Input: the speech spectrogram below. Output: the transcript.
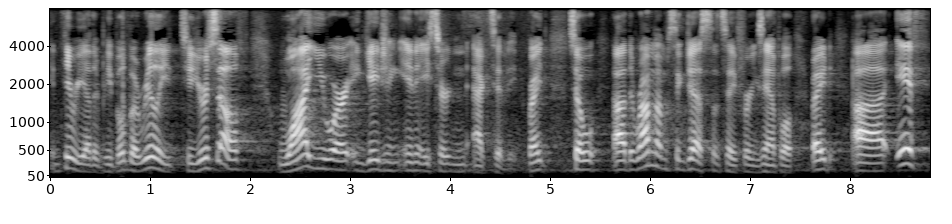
in theory, other people, but really to yourself, why you are engaging in a certain activity, right? So uh, the Rambam suggests, let's say, for example, right, uh, if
